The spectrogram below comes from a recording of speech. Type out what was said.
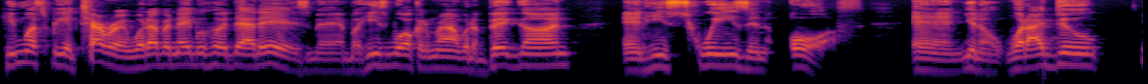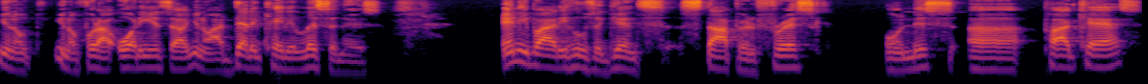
he must be a terror in whatever neighborhood that is, man. But he's walking around with a big gun and he's squeezing off. And, you know, what I do you know, you know, for our audience, uh, you know, our dedicated listeners, anybody who's against stop and frisk on this uh, podcast,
